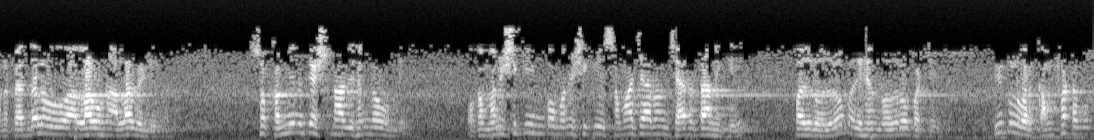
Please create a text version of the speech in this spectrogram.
మన పెద్దలు అలా ఉన్న అలా వెళ్ళేవారు. సో కమ్యూనికేషన్ ఆ విధంగా ఉంది. ఒక మనిషికి ఇంకో మనిషికి సమాచారం చేరటానికి పది రోజులు పదిహేను రోజులు పట్టింది. People were comfortable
